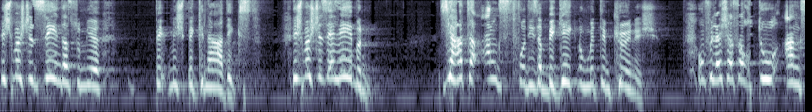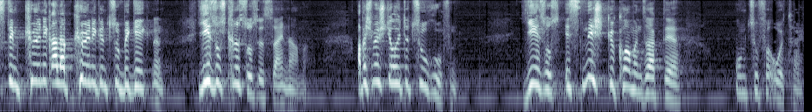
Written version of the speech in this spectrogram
Ich möchte sehen, dass du mir, mich begnadigst. Ich möchte es erleben. Sie hatte Angst vor dieser Begegnung mit dem König. Und vielleicht hast auch du Angst, dem König aller Königen zu begegnen. Jesus Christus ist sein Name. Aber ich möchte heute zurufen. Jesus ist nicht gekommen, sagt er, um zu verurteilen.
